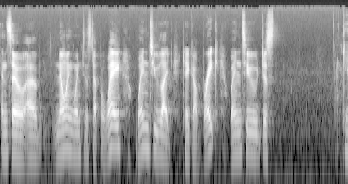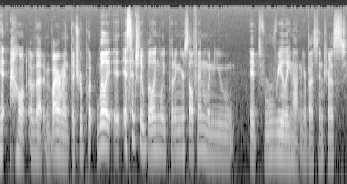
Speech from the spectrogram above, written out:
And so uh, knowing when to step away, when to like take a break, when to just get out of that environment that you're put will essentially willingly putting yourself in when you it's really not in your best interest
